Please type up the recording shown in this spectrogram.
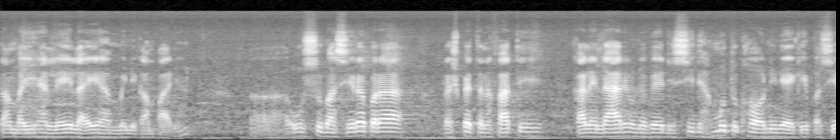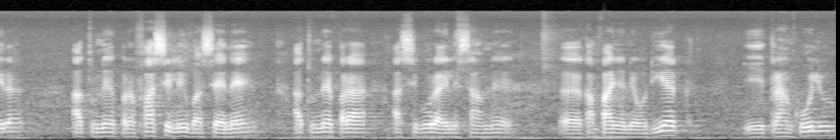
também a lei lá é a mini campanha. O subasira para respeito na fati calendário nebe decide muito com a equipa Sira atune para facilitar o bacene, atune para assegurar a eleição uh, campanha ne odiak e tranquilo.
